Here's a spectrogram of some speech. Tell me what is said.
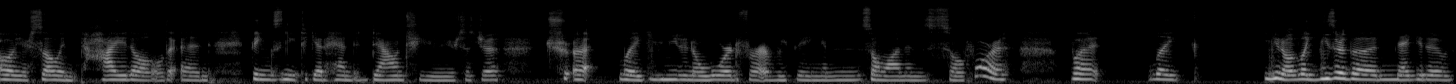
oh you're so entitled and things need to get handed down to you. You're such a tr- uh, like you need an award for everything and so on and so forth. But like you know like these are the negative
